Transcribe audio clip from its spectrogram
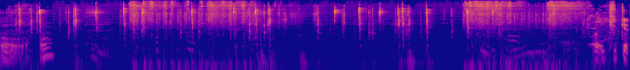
오, 어? 어, 죽겠.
